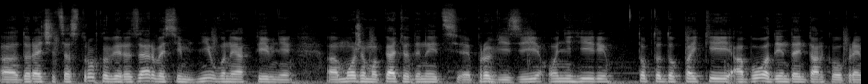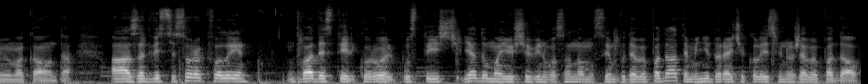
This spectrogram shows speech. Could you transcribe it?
Е, До речі, це строкові резерви, 7 днів вони активні. Е, Можемо 5 одиниць провізії Онігірі, тобто до пайки, або один день танкового преміум аккаунта. А за 240 хвилин 2 дестиль король пустищ. Я думаю, що він в основному цим буде випадати. Мені, до речі, колись він вже випадав.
